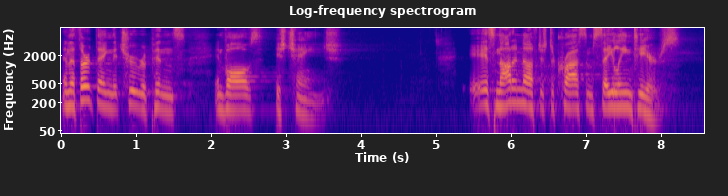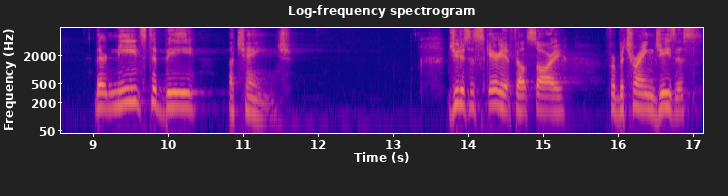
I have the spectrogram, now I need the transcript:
And the third thing that true repentance involves is change. It's not enough just to cry some saline tears. There needs to be a change. Judas Iscariot felt sorry for betraying Jesus.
